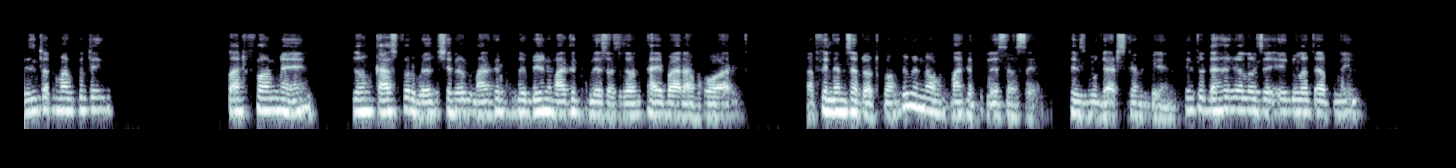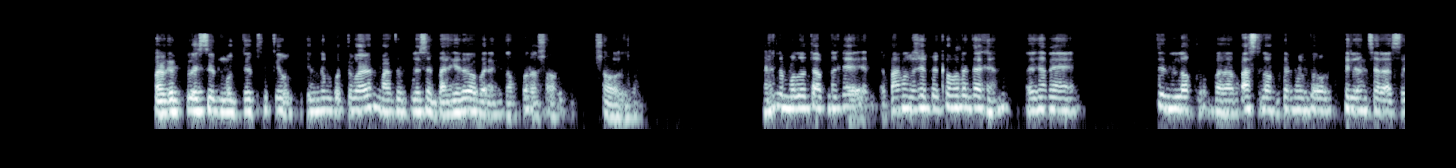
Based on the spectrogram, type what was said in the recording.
ডিজিটাল মার্কেটিং প্ল্যাটফর্মে যখন কাজ করবেন সেটার মার্কেট বিভিন্ন মার্কেট প্লেস আছে, যেমন Fiverr Upwork Freelancer dot com বিভিন্ন মার্কেট প্লেস আছে ফেসবুক অ্যাডস ক্যাম্পেইন কিন্তু দেখা গেল যে এগুলোতে আপনি মার্কেট প্লেসের মধ্যে থেকেও ইনকাম করতে পারেন মার্কেট প্লেসের বাইরেও আবার ইনকাম করা সহজ হয়। আসলে মূলত আপনাকে বাংলাদেশের প্রেক্ষাপটে দেখেন, এখানে তিন লক্ষ বা পাঁচ লক্ষের মতো ফ্রিল্যান্সার আছে,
